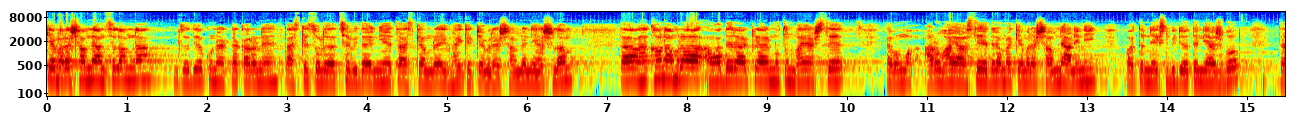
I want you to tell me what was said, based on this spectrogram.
ক্যামেরার সামনে আনছিলাম না, যদিও কোনো একটা কারণে তাজকে চলে যাচ্ছে বিদায় নিয়ে তাজকে আমরা এই ভাইকে ক্যামেরার সামনে নিয়ে আসলাম। তা এখন আমরা, আমাদের একটা নতুন ভাই আসছে এবং আরও ভাই আসছে, এদের আমরা ক্যামেরার সামনে আনিনি, হয়তো নেক্সট ভিডিওতে নিয়ে আসব। তা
